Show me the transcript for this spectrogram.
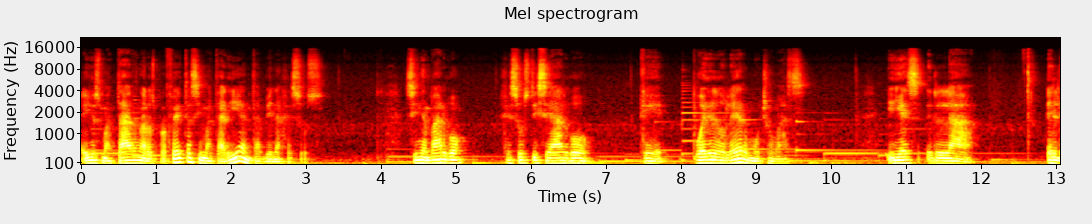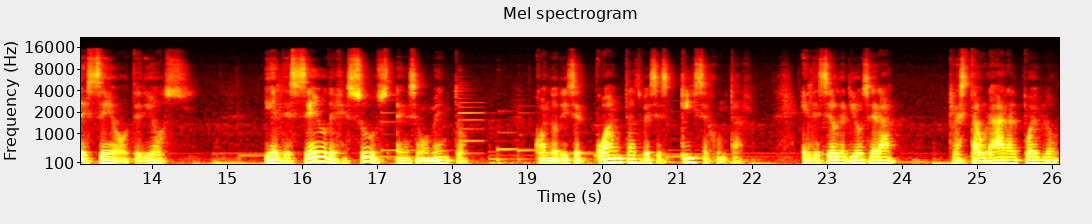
Ellos mataron a los profetas y matarían también a Jesús. Sin embargo, Jesús dice algo que puede doler mucho más y es la, el deseo de Dios y el deseo de Jesús en ese momento cuando dice cuántas veces quise juntar. El deseo de Dios era restaurar al pueblo,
